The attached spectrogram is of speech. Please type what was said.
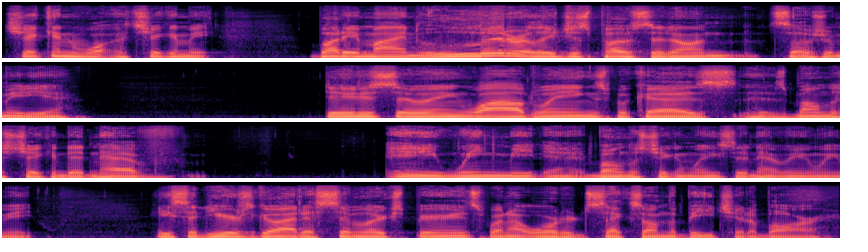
Chicken chicken meat. Buddy of mine literally just posted on social media. Dude is suing Wild Wings because his boneless chicken didn't have any wing meat in it. Boneless chicken wings didn't have any wing meat. He said years ago I had a similar experience when I ordered sex on the beach at a bar.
